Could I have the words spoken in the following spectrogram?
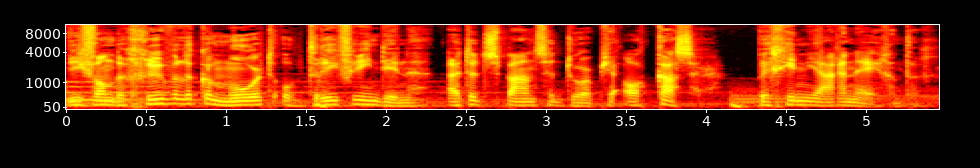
Die van de gruwelijke moord op drie vriendinnen uit het Spaanse dorpje Alcázar, begin jaren 90.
